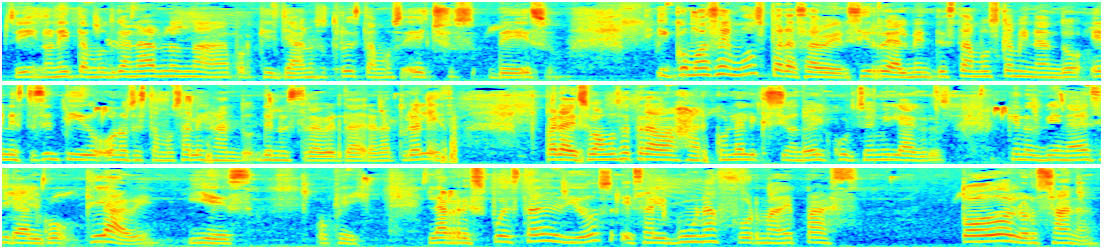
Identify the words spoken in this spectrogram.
¿sí? No necesitamos ganarnos nada porque ya nosotros estamos hechos de eso. ¿Y cómo hacemos para saber si realmente estamos caminando en este sentido o nos estamos alejando de nuestra verdadera naturaleza? Para eso vamos a trabajar con la lección del curso de milagros que nos viene a decir algo clave y es, ok, la respuesta de Dios es alguna forma de paz. Todo dolor sana,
